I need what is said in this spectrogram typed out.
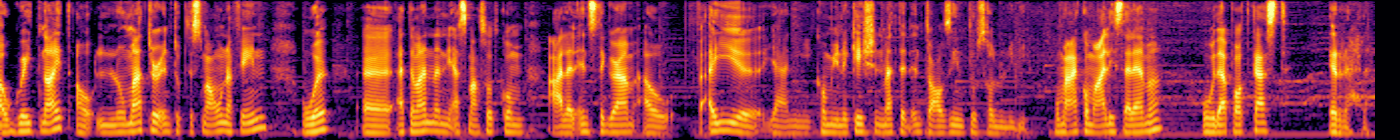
أو great night أو no matter أنتوا بتسمعونا فين. واتمنى إني أسمع صوتكم على الإنستجرام أو في أي يعني communication method أنتوا عاوزين توصلوا لي بيه ومعاكم علي سلامة وده بودكاست الرحلة.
